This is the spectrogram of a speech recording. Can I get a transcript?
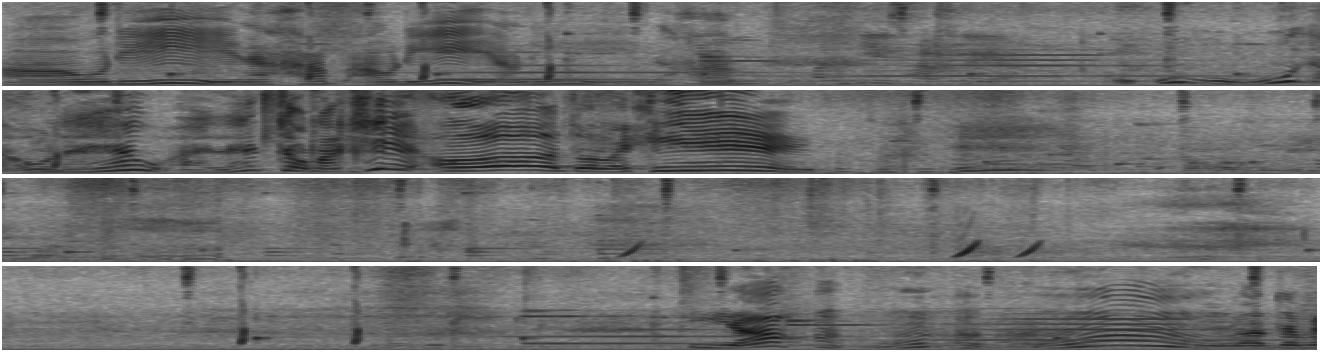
เอาดีนะครับ เอาดีเอาดีนะครับมันที่ชัดเลยอะโอ้โหเอาแล้วเอาแล้วจระเข้เออจระเข้ นี่นะอื้อหืออื้อหือเราจะไป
